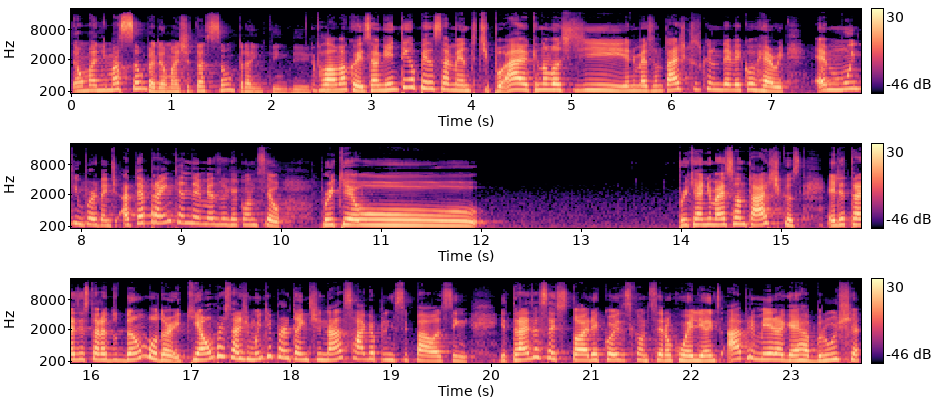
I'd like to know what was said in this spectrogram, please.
é uma animação pra ler, é uma agitação pra entender. Vou falar uma coisa, se alguém tem o pensamento, tipo, ah, eu que não vou assistir Animais Fantásticos porque não tem a ver com o Harry, é muito importante, até pra entender mesmo o que aconteceu. Porque o. Porque Animais Fantásticos, ele traz a história do Dumbledore, que é um personagem muito importante na saga principal, assim. E traz essa história e coisas que aconteceram com ele antes. A primeira Guerra Bruxa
